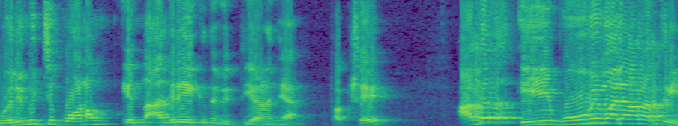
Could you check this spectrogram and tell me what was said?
ഒരുമിച്ച് പോകണം എന്ന് ആഗ്രഹിക്കുന്ന വ്യക്തിയാണ് ഞാൻ. പക്ഷേ അത് ഈ ഭൂമി മലയാളത്തിൽ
